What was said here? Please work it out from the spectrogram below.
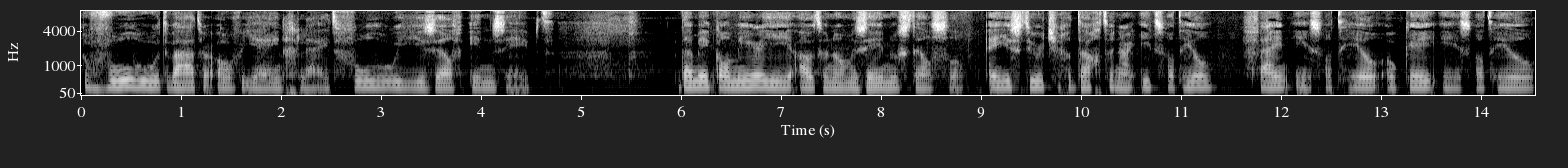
voel hoe het water over je heen glijdt. Voel hoe je jezelf inzeept. Daarmee kalmeer je je autonome zenuwstelsel en je stuurt je gedachten naar iets wat heel fijn is, wat heel oké is, wat heel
